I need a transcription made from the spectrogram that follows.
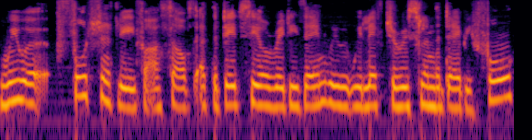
we were fortunately for ourselves at the Dead Sea already then. We, we left Jerusalem the day before.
